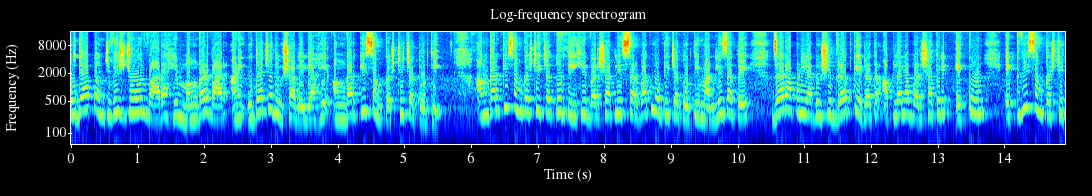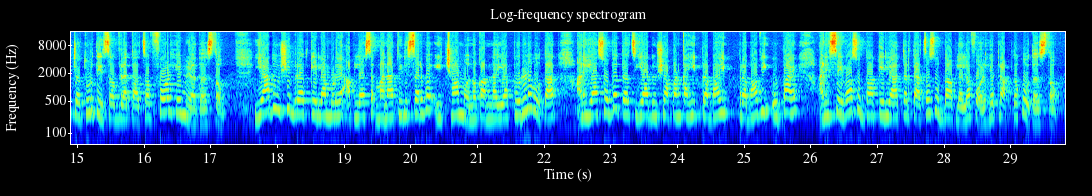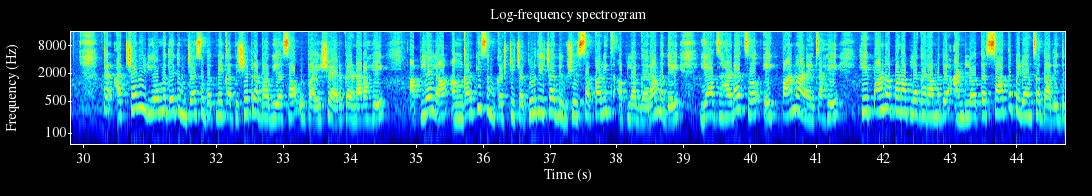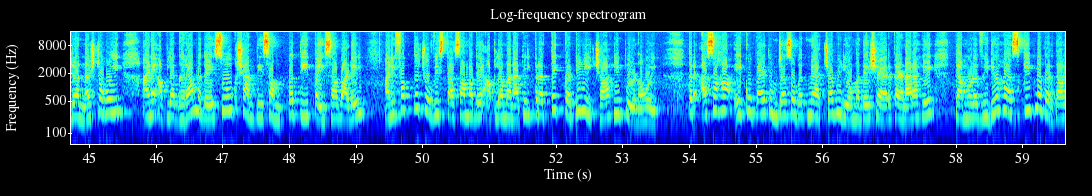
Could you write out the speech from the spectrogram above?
उद्या पंचवीस जून वार आहे मंगळवार आणि उद्याच्या दिवशी आलेली आहे अंगारकी संकष्टी चतुर्थी. अंगारकी संकष्टी चतुर्थी ही वर्षातली सर्वात मोठी चतुर्थी मानली जाते. जर आपण या दिवशी व्रत केलं तर आपल्याला वर्षातील एकूण एकवीस संकष्टी चतुर्थीचं व्रताचं फळ हे मिळत असतं. या दिवशी व्रत केल्यामुळे आपल्या मनातील सर्व इच्छा मनोकामना या पूर्ण होतात आणि यासोबतच या दिवशी आपण काही प्रभावी प्रभावी उपाय आणि सेवा सुद्धा केल्या तर त्याचं सुद्धा आपल्याला फळ हे प्राप्त होत असतं. तर आजच्या व्हिडिओमध्ये तुमच्यासोबत मी एक अतिशय प्रभावी असा उपाय शेअर करणार आहे. आपल्याला अंगारकी संकष्टी चतुर्थीच्या दिवशी सकाळीच आपल्या घरामध्ये या झाडाचं एक पान आणायचं आहे. हे पान आपण आपल्या घरामध्ये आणलं तर सात पिढ्यांचं दारिद्र्य नष्ट होईल आणि आपल्या घरामध्ये सुख शांती संपत्ती पैसा वाढेल आणि फक्त चोवीस तासामध्ये आपल्या मनातील प्रत्येक कठीण इच्छा ही पूर्ण होईल. तर असा हा एक उपाय तुमच्यासोबत मी आजच्या व्हिडिओमध्ये शेअर करणार आहे. त्यामुळे व्हिडिओ हा स्किप न करता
